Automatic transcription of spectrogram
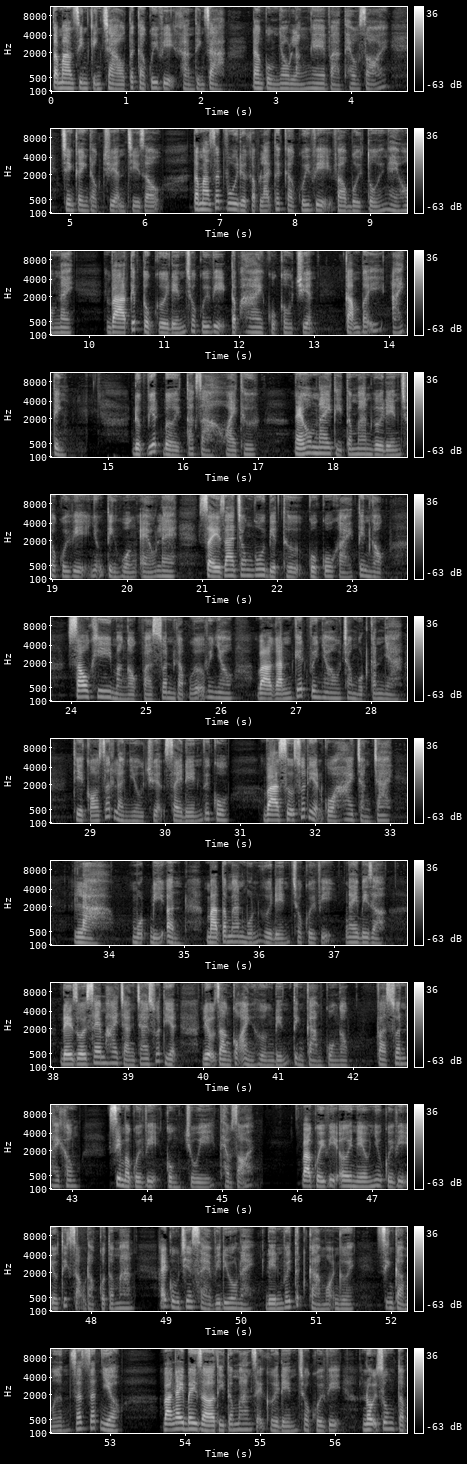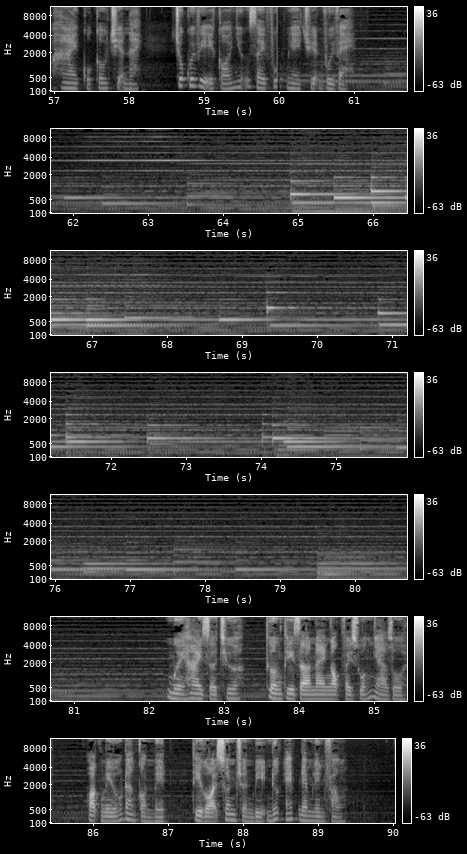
Tâm An xin kính chào tất cả quý vị khán thính giả đang cùng nhau lắng nghe và theo dõi trên kênh đọc truyện Chị Dậu. Tâm An rất vui được gặp lại tất cả quý vị vào buổi tối ngày hôm nay và tiếp tục gửi đến cho quý vị tập 2 của câu chuyện Cạm bẫy ái tình. Được viết bởi tác giả Hoài Thư. Ngày hôm nay thì Tâm An gửi đến cho quý vị những tình huống éo le xảy ra trong ngôi biệt thự của cô gái tên Ngọc. Sau khi mà Ngọc và Xuân gặp gỡ với nhau và gắn kết với nhau trong một căn nhà thì có rất là nhiều chuyện xảy đến với cô. Và sự xuất hiện của hai chàng trai là một bí ẩn mà Tâm An muốn gửi đến cho quý vị ngay bây giờ. Để rồi xem hai chàng trai xuất hiện liệu rằng có ảnh hưởng đến tình cảm của Ngọc và Xuân hay không. Xin mời quý vị cùng chú ý theo dõi. Và quý vị ơi, nếu như quý vị yêu thích giọng đọc của Tâm An, hãy cùng chia sẻ video này đến với tất cả mọi người. Xin cảm ơn rất rất nhiều. Và ngay bây giờ thì Tâm An sẽ gửi đến cho quý vị nội dung tập 2 của câu chuyện này. Chúc quý vị có những giây phút nghe chuyện vui vẻ. 12 giờ trưa, thường thì giờ này Ngọc phải xuống nhà rồi. Hoặc nếu đang còn mệt, thì gọi Xuân chuẩn bị nước ép đem lên phòng.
